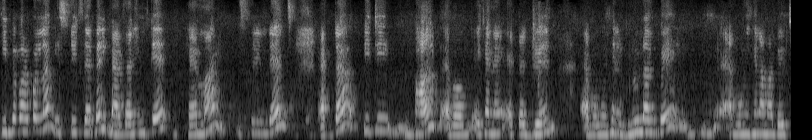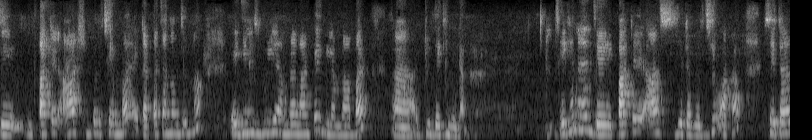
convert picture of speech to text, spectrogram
কি ব্যবহার করলাম? Speed level measuring tape hammer spring wrench একটা পিটি ভাল্ব এবং এখানে একটা ড্রেন এবং এখানে গ্লু লাগবে, এবং এখানে আমাদের যে পাটের আঁশ বলছি আমরা, এটা পেঁচানোর জন্য, এই জিনিসগুলি আমরা লাগবে, এগুলো আমরা আবার একটু দেখে নিলাম। এখানে যে পাটের আঁশ যেটা বলছি ওয়াকা সেটার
